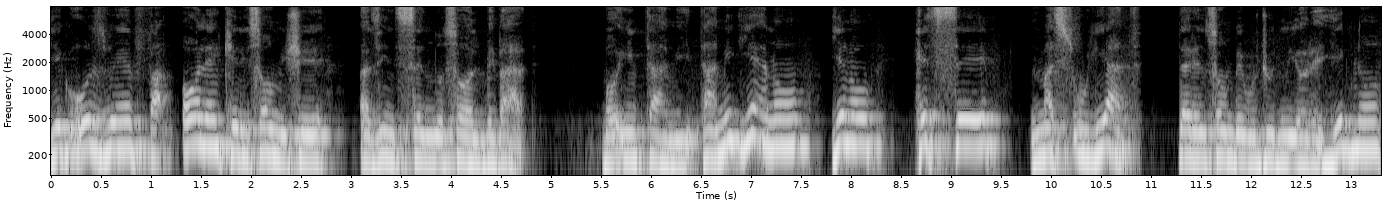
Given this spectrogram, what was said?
یک عضو فعال کلیسا میشه از این سن و سال به بعد. با این تعمید تعمید یه نوع یه نوع حس مسئولیت در انسان به وجود میاره. یک نوع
